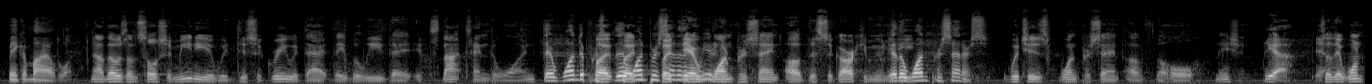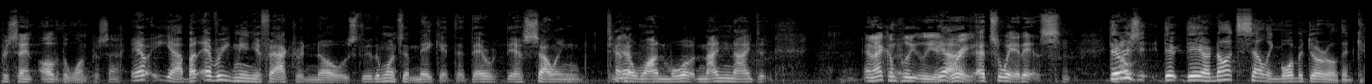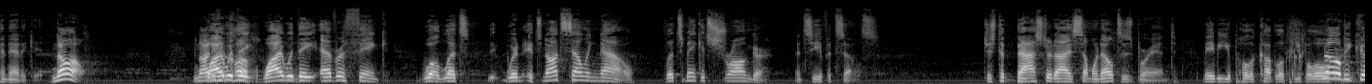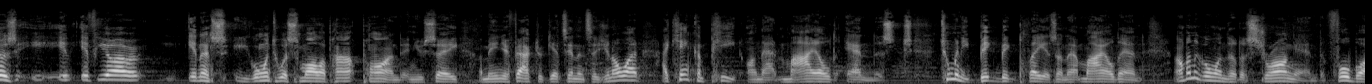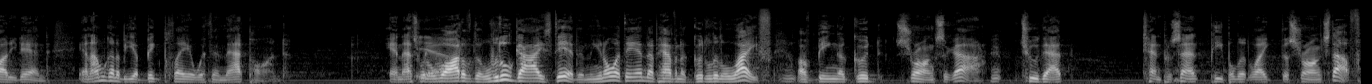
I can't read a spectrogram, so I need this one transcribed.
Make a mild one. Now, those on social media would disagree with that. They believe that it's not ten to one. They're one to but, they're but- 1% but of the they're community. one percent of the cigar community. They're the one percenters. which is one percent of the whole nation. Yeah. So they're one percent of the one percent. Yeah, but every manufacturer knows they're the ones that make it that they're they're selling ten Yeah. to one more ninety nine to. And I completely Yeah, agree. that's the way it is. There No. is- they're- they are not selling more Maduro than Connecticut. No. Not why even would close. they? Why would they ever think? Well, let's. When it's not selling now, let's make it stronger and see if it sells. Just to bastardize someone else's brand, maybe you pull a couple of people over. No, because if, if you're in a, you go into a smaller pond and you say a manufacturer gets in and says, you know what, I can't compete on that mild end. There's t- too many big, big players on that mild end. I'm going to go into the strong end, the full-bodied end, and I'm going to be a big player within that pond. And that's what Yeah. a lot of the little guys did. And you know what? They end up having a good little life of being a good, strong cigar to that 10% people that like the strong stuff.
